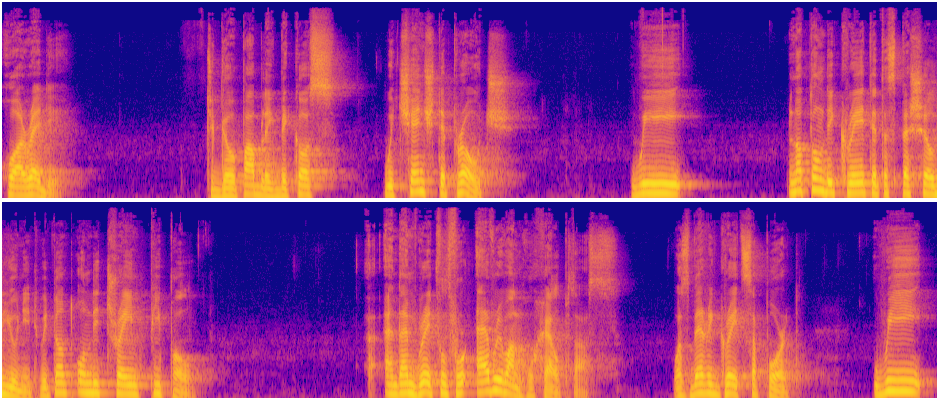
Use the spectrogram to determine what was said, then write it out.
who are ready to go public because we changed the approach, we not only created a special unit, we not only trained people, and I'm grateful for everyone who helped us, was very great support. We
